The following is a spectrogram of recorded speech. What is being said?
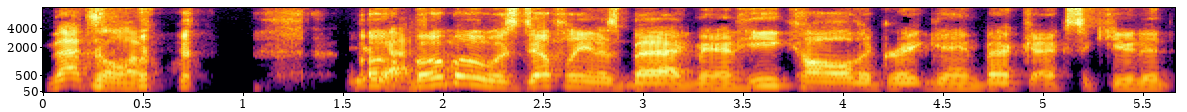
That's all I want. yeah. Bobo was definitely in his bag, man. He called a great game. Beck executed.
